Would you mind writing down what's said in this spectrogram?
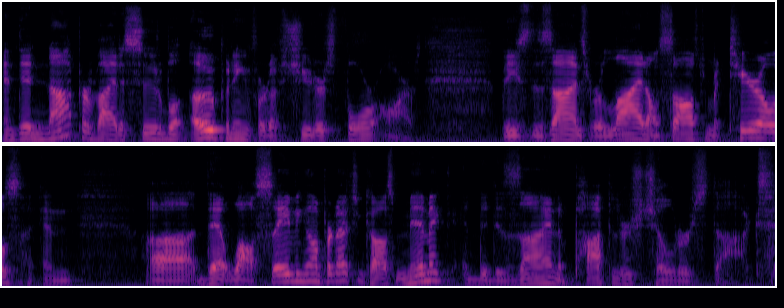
and did not provide a suitable opening for the shooter's forearms. These designs relied on softer materials and uh, that, while saving on production costs, mimicked the design of popular shoulder stocks.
